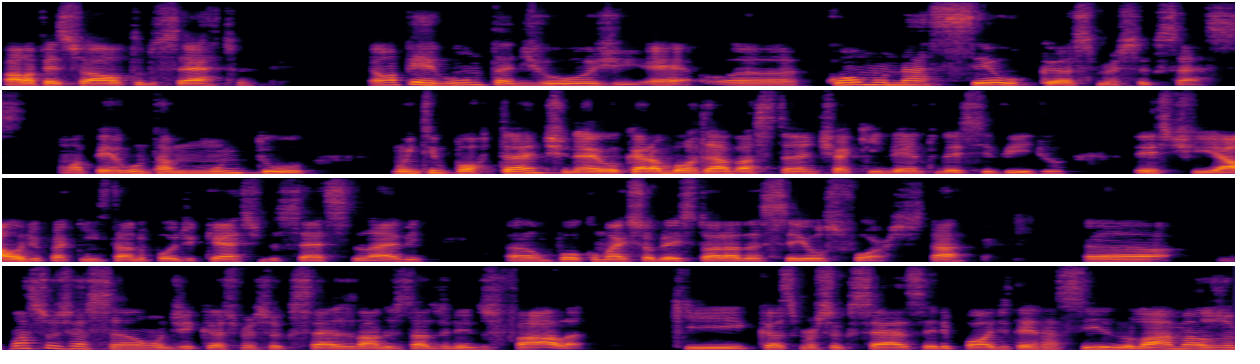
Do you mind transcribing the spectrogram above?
Fala pessoal, tudo certo? Então a pergunta de hoje é, hã, como nasceu o Customer Success? Uma pergunta muito muito importante, né, eu quero abordar bastante aqui dentro desse vídeo, deste áudio para quem está no podcast do CS Lab, hã, um pouco mais sobre a história da Salesforce, tá? Hã, uma associação de Customer Success lá nos Estados Unidos fala que Customer Success ele pode ter nascido lá mais ou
